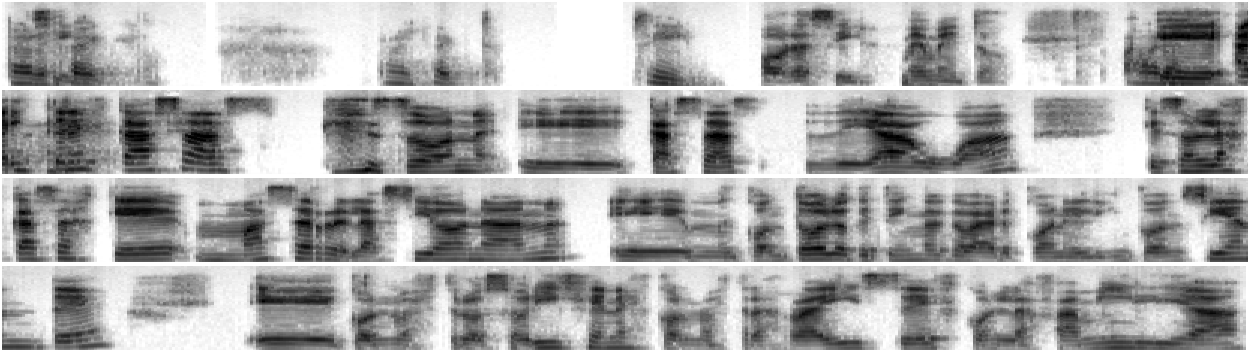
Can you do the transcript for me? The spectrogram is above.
Perfecto. Perfecto. Sí. Ahora sí, me meto. Eh, hay tres casas que son eh, casas de agua que son las casas que más se relacionan em, con todo lo que tenga que ver con el inconsciente, eh, con nuestros orígenes, con nuestras raíces, con la familia,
